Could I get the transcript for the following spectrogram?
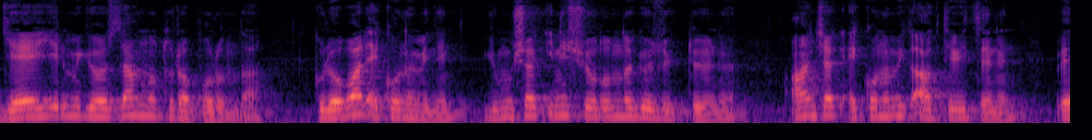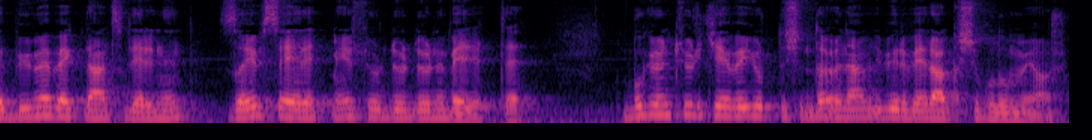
G20 gözlem notu raporunda global ekonominin yumuşak iniş yolunda gözüktüğünü ancak ekonomik aktivitenin ve büyüme beklentilerinin zayıf seyretmeyi sürdürdüğünü belirtti. Bugün Türkiye ve yurt dışında önemli bir veri akışı bulunmuyor.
